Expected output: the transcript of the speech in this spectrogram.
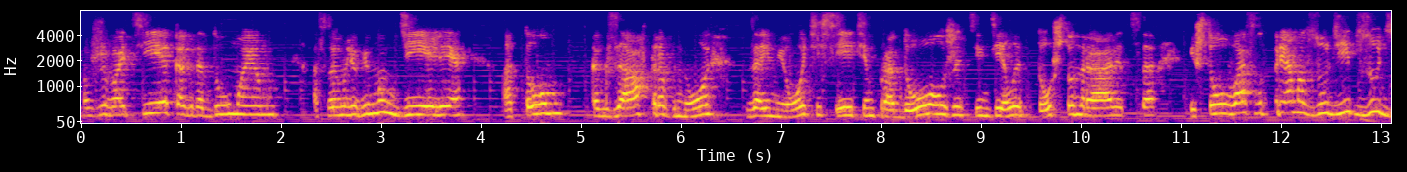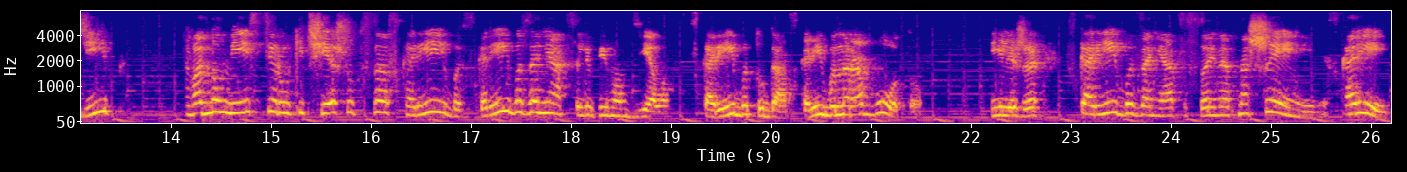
в животе, когда думаем о своем любимом деле, о том, как завтра вновь займетесь этим, продолжите делать то, что нравится, и что у вас вот прямо зудит-зудит, в одном месте руки чешутся, скорее бы, скорее бы заняться любимым делом, скорее бы туда, скорее бы на работу, или же скорее бы заняться своими отношениями, скорее.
